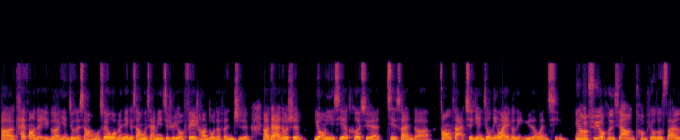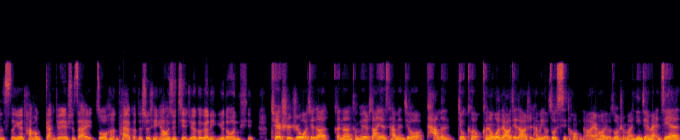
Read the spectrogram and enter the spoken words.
呃开放的一个研究的项目。所以我们那个项目下面其实有非常多的分支，然后大家都是用一些科学计算的。方法去研究另外一个领域的问题，听上去又很像 computer science，因为他们感觉也是在做很 tech 的事情，然后去解决各个领域的问题。确实，只是我觉得可能 computer science 他们就他们就可可能我了解到的是他们有做系统的，然后有做什么硬件软件，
